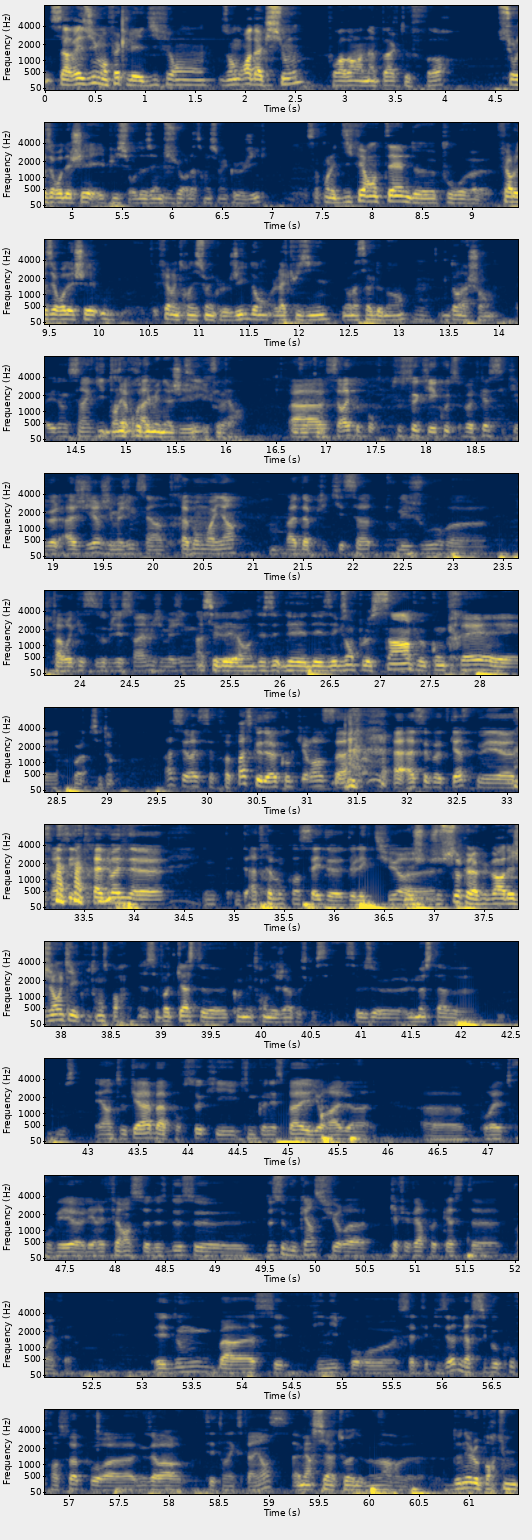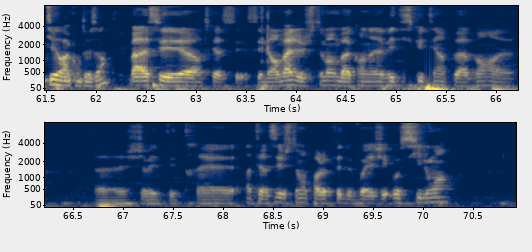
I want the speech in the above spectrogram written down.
ça euh, résume en fait les différents endroits d'action pour avoir un impact fort sur le zéro déchet et puis sur le deuxième sur la transition écologique. Ça prend les différents thèmes de, pour euh, faire le zéro déchet ou faire une transition écologique dans la cuisine, dans la salle de bain, dans la chambre, Et donc c'est un guide dans les produits ménagers, etc. ouais. Euh, c'est vrai que pour tous ceux qui écoutent ce podcast et qui veulent agir, j'imagine que c'est un très bon moyen bah, d'appliquer ça tous les jours, euh, fabriquer ces objets soi-même, j'imagine. Ah, c'est que- des, euh, des, des- des exemples simples, concrets et voilà, c'est top. Ah, c'est vrai, ça ferait presque de la concurrence à, à, à ce podcast, mais euh, c'est vrai que c'est une très bonne, euh, une- un très bon conseil de, de lecture. Je, euh, je suis sûr que la plupart des gens qui écouteront ce, podcast euh, connaîtront déjà parce que c'est le, le must-have euh, de ça. Et en tout cas, bah, pour ceux qui, qui ne connaissent pas, il y aura le- euh, vous pourrez trouver les références de, de ce, de ce bouquin sur cafévertpodcast.fr. Et donc, bah, c'est fini pour cet épisode. Merci beaucoup François pour nous avoir écouté ton expérience. Bah, merci à toi de m'avoir donné l'opportunité de raconter ça. Bah, c'est en tout cas c'est normal. Justement, bah, quand on avait discuté un peu avant, j'avais été très intéressé justement par le fait de voyager aussi loin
